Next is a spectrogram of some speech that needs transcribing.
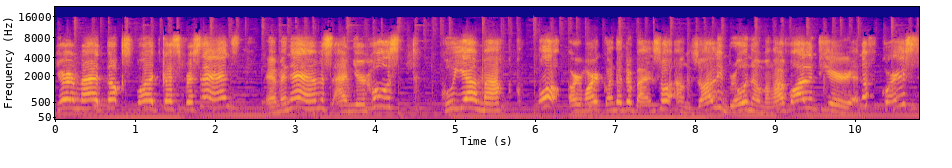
your Mad Talks Podcast presents M&M's. I'm your host, Kuya Mako or Mark Condadrabanso, ang jolly bro ng mga volunteer. And of course,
